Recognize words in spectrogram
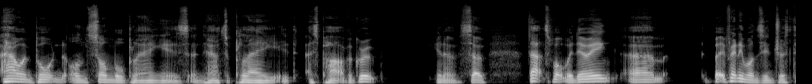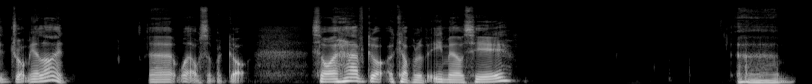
how important ensemble playing is and how to play it as part of a group. You know, so that's what we're doing. Um, but if anyone's interested, drop me a line. Uh, what else have I got? So I have got a couple of emails here um,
